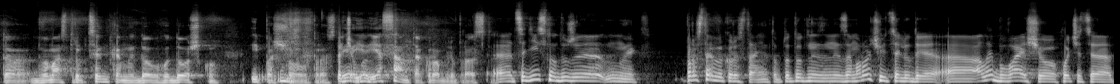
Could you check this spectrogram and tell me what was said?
то двома струбцинками довгу дошку і пішов просто. Я, я, я сам так роблю просто. Е, Це дійсно дуже ну, як, просте використання. Тобто тут не, не заморочуються люди, е, але буває, що хочеться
